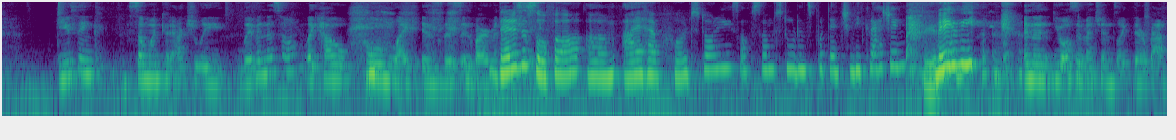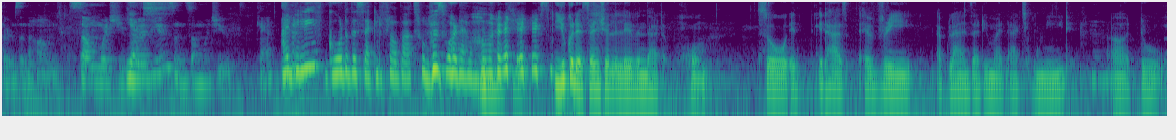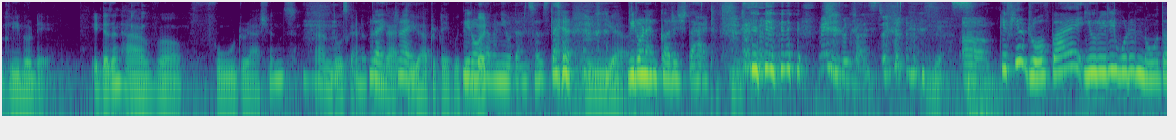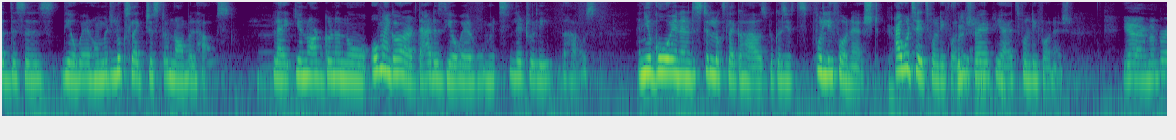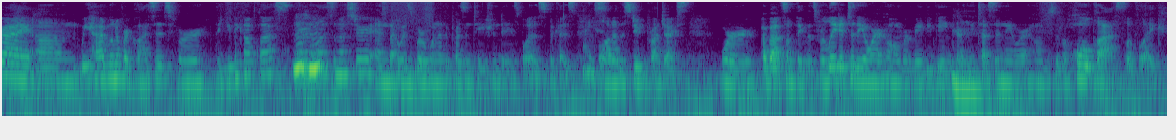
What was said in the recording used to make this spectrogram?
do you think someone could actually live in this home? Like, how home-like is this environment? There is a sofa. Um, I have heard stories of some students potentially crashing. Yeah. Maybe. And then you also mentioned like there are bathrooms in the home, some which you Yes. could use and some which you can't. I believe go to the second floor bathroom is what I've heard. Mm-hmm. Yeah. you could essentially live in that home so it it has every appliance that you might actually need Mhm. uh, to live your day it doesn't have uh, food rations and those kind of things Right, that right. you have to take with we you We don't but have any utensils there. yeah We don't encourage that. Maybe for the best. yes um, if you drove by, you really wouldn't know that this is the aware home. It looks like just a normal house. Like you're not gonna know, oh my god, that is the aware home. It's literally the house. And you go in and it still looks like a house because it's fully furnished. Yeah. I would say it's fully Fully furnished, right? Yeah, it's fully furnished. Yeah, I remember I um, we had one of our classes for the UbiComp class there Mhm. last semester, and that was where one of the presentation days was because Nice. a lot of the student projects were about something that's related to the Aware Home or maybe being currently Mhm. tested in the Aware Home. So the whole class of like,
